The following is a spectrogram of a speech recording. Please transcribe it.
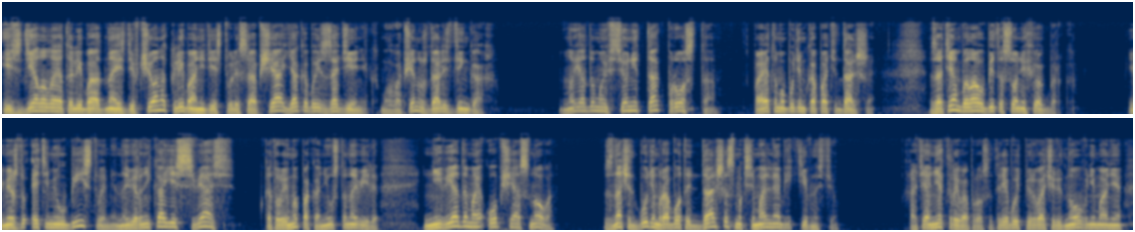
И сделала это либо одна из девчонок, либо они действовали сообща, якобы из-за денег, мол, вообще нуждались в деньгах. Но я думаю, все не так просто, поэтому будем копать дальше. Затем была убита Соня Хёкберг. И между этими убийствами наверняка есть связь, которую мы пока не установили. Неведомая общая основа. Значит, будем работать дальше с максимальной объективностью. Хотя некоторые вопросы требуют первоочередного внимания –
